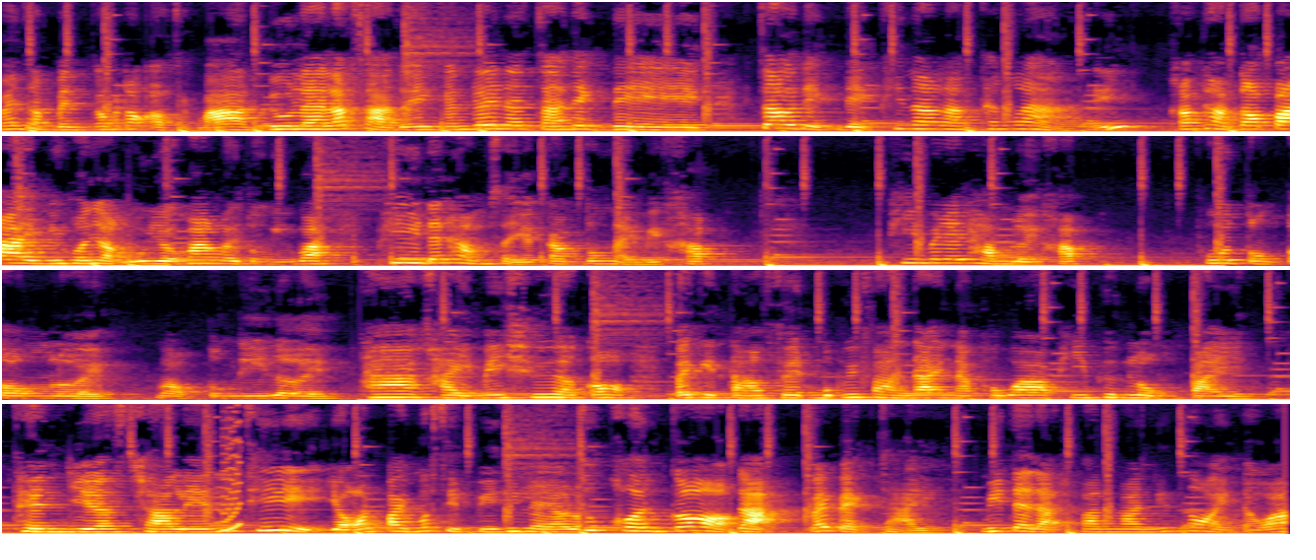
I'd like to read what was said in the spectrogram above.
ไม่จำเป็นก็ไม่ต้องออกจากบ้าน ดูแลรักษาตัวเองกันด้วยนะจ๊ะเด็กๆ เจ้าเด็กๆที่น่ารักทั้งหลายคำถามต่อไปมีคนอยากรู้เยอะมากเลยตรงนี้ว่า พี่ได้ทำศัลยกรรมตรงไหนไหมครับ พี่ไม่ได้ทำเลยครับ พูดตรงๆเลย บอกตรงนี้เลย ถ้าใครไม่เชื่อก็ไปติดตาม Facebook พี่ฟางได้นะ เพราะว่าพี่เพิ่งลงไป 10 years challenge ที่ย้อนไปเมื่อ 10 ปีที่แล้ว ทุกคนก็จะไม่แปลกใจ มีแต่ดัดฟันมานิดหน่อย แต่ว่า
